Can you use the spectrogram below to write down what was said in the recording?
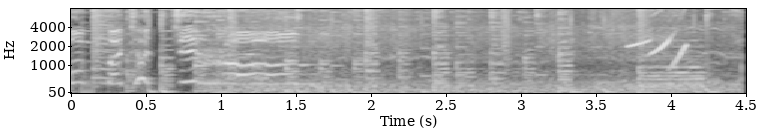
못 맞췄지롱 Bye.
